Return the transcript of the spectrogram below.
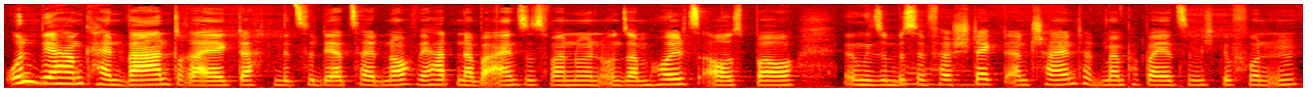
Und wir haben kein Warndreieck, dachten wir zu der Zeit noch. Wir hatten aber eins, es war nur in unserem Holzausbau irgendwie so ein bisschen versteckt anscheinend, hat mein Papa jetzt nämlich gefunden.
